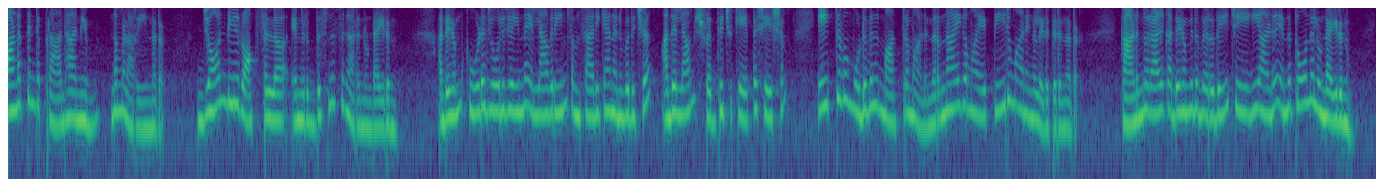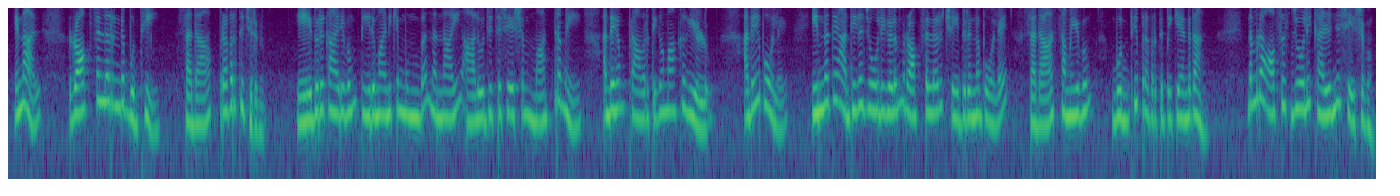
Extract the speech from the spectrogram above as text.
പണത്തിന്റെ പ്രാധാന്യം നമ്മൾ അറിയുന്നത്. ജോൺ ഡി റോക്ക്ഫെല്ലർ എന്നൊരു ബിസിനസ്സുകാരനുണ്ടായിരുന്നു അദ്ദേഹം കൂടെ ജോലി ചെയ്യുന്ന എല്ലാവരെയും സംസാരിക്കാൻ അനുവദിച്ച് അതെല്ലാം ശ്രദ്ധിച്ചു കേട്ട ശേഷം ഏറ്റവും ഒടുവിൽ മാത്രമാണ് നിർണായകമായ തീരുമാനങ്ങൾ എടുത്തിരുന്നത്. കാണുന്ന ഒരാൾക്ക് അദ്ദേഹം ഇത് വെറുതെ ചെയ്യുകയാണ് എന്ന് തോന്നലുണ്ടായിരുന്നു. എന്നാൽ റോക്ക്ഫെല്ലറിന്റെ ബുദ്ധി സദാ പ്രവർത്തിച്ചിരുന്നു. ഏതൊരു കാര്യവും തീരുമാനിക്കും മുമ്പ് നന്നായി ആലോചിച്ച ശേഷം മാത്രമേ അദ്ദേഹം പ്രാവർത്തികമാക്കുകയുള്ളൂ. അതേപോലെ ഇന്നത്തെ അധിക ജോലികളും റോക്ക്ഫെല്ലർ ചെയ്തിരുന്ന പോലെ സദാസമയവും ബുദ്ധി പ്രവർത്തിപ്പിക്കേണ്ടതാണ്. നമ്മുടെ ഓഫീസ് ജോലി കഴിഞ്ഞ ശേഷവും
